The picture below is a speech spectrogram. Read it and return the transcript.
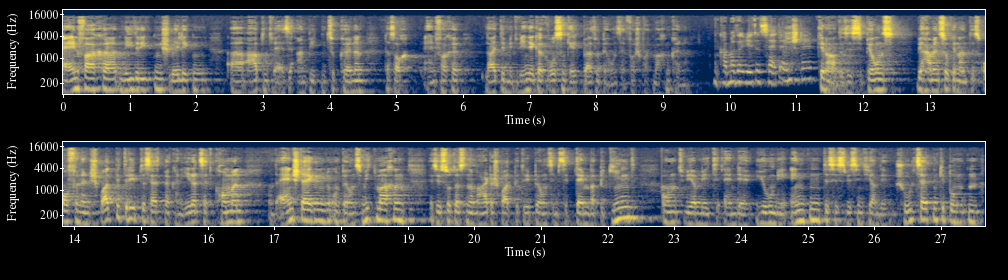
einfacher, niedrigen, schwelligen äh, Art und Weise anbieten zu können, dass auch einfache Leute mit weniger großen Geldbörsel bei uns einfach Sport machen können. Und kann man da jederzeit einsteigen? Genau, das ist bei uns, wir haben ein sogenanntes offenen Sportbetrieb, das heißt, man kann jederzeit kommen und einsteigen und bei uns mitmachen. Es ist so, dass normal der Sportbetrieb bei uns im September beginnt und wir mit Ende Juni enden. Das ist, wir sind hier an die Schulzeiten gebunden.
